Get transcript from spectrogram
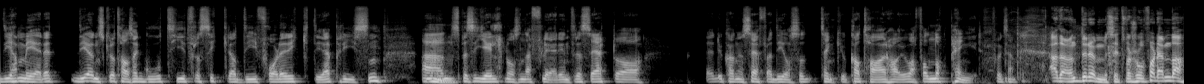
de, har mer, de ønsker å ta seg god tid for å sikre at de får det riktige prisen. Uh, Spesielt nå som det er flere interessert. og eh, du kan jo se for deg de også tenker jo Qatar har jo i hvert fall nok penger, for eksempel. Ja, Det er jo en drømmesituasjon for dem da,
